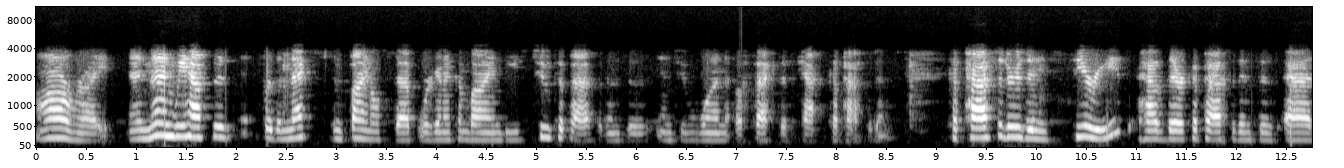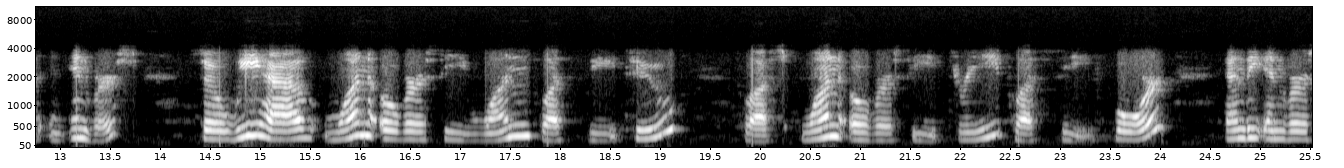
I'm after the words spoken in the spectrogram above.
All right, and then we have to, for the next and final step, we're going to combine these two capacitances into one effective capacitance. Capacitors in series have their capacitances add an inverse. So we have 1 over C1 plus C2 plus 1 over C3 plus C4 and the inverse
